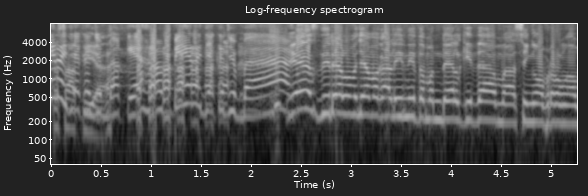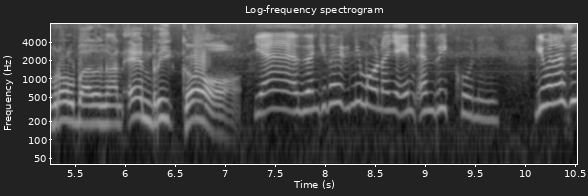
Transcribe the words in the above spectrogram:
mata aja ya. kejebak ya. Hampir aja kejebak. Yes, di dalam menyapa kali ini temen Del kita masih ngobrol-ngobrol barengan Enrico. Yes, dan kita ini mau nanyain Enrico nih. Gimana sih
